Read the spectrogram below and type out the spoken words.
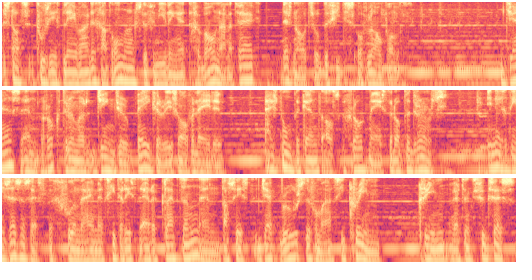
Stadstoezicht Leeuwarden gaat ondanks de vernielingen gewoon aan het werk, desnoods op de fiets of lopend. Jazz- en rockdrummer Ginger Baker is overleden. Hij stond bekend als grootmeester op de drums. In 1966 vormde hij met gitarist Eric Clapton en bassist Jack Bruce de formatie Cream. Cream werd een succes.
